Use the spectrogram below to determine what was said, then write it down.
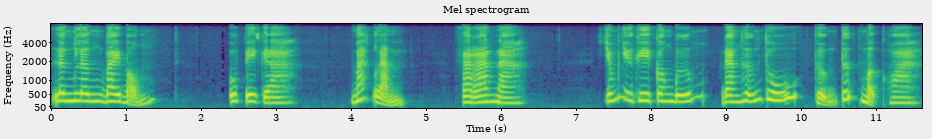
lân lân bay bổng, Upega, mát lạnh, Varana, giống như khi con bướm đang hứng thú thưởng thức mật hoa.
